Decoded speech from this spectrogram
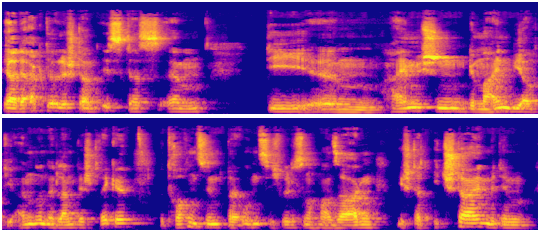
Ja, der aktuelle Stand ist, dass ähm, die ähm, heimischen Gemeinden wie auch die anderen entlang der Strecke betroffen sind bei uns. Ich will das nochmal sagen, die Stadt Idstein mit dem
